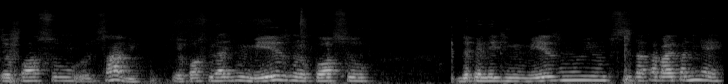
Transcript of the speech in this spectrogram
eu posso, sabe? Eu posso cuidar de mim mesmo, eu posso depender de mim mesmo e não preciso dar trabalho pra ninguém.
